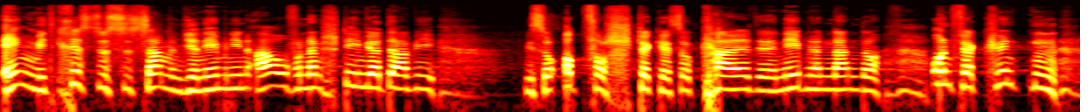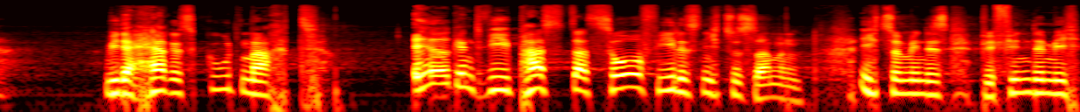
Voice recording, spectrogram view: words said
eng mit Christus zusammen. Wir nehmen ihn auf und dann stehen wir da wie, wie so Opferstöcke, so kalte nebeneinander und verkünden, wie der Herr es gut macht irgendwie passt das so vieles nicht zusammen. Ich zumindest befinde mich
